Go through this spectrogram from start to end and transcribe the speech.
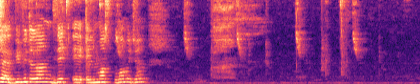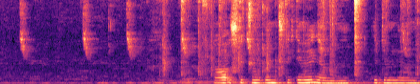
Arkadaşlar bir videodan direkt e, elmas bulamayacağım. Aa uçtuk çünkü ben uçtuk demire geldim ya. Hep demire geldim.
